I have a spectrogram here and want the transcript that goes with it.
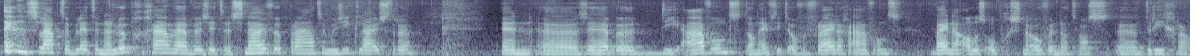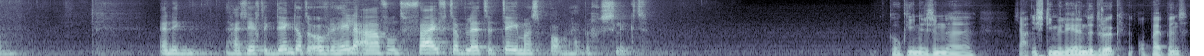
slaaptabletten naar Lub gegaan. We hebben zitten snuiven, praten, muziek luisteren. En uh, ze hebben die avond, dan heeft hij het over vrijdagavond, bijna alles opgesnoven. En dat was uh, drie gram. En ik, hij zegt, ik denk dat er over de hele avond vijf tabletten themazepam hebben geslikt. Cocaïne is een, uh, ja, een stimulerende druk, opheppend.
